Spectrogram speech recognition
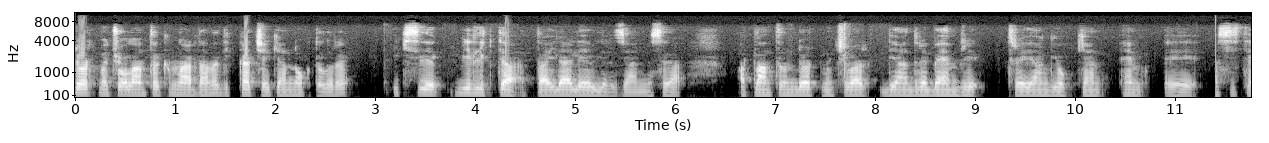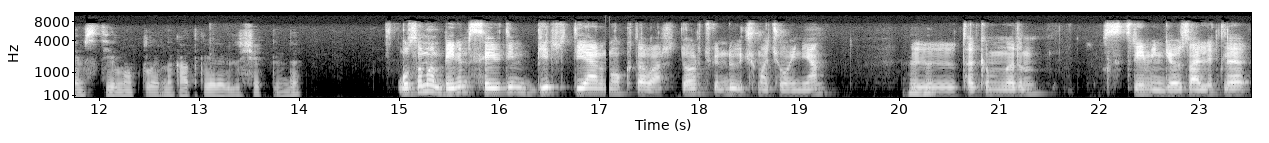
4 maçı olan takımlardan da dikkat çeken noktaları ikisiyle birlikte hatta ilerleyebiliriz. Yani mesela Atlanta'nın 4 maçı var. DeAndre Bembry, Trey Young yokken hem e, asist hem steal noktalarına katkı verebilir şeklinde. O zaman benim sevdiğim bir diğer nokta var. 4 günde 3 maç oynayan e, takımların streaming'e özellikle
